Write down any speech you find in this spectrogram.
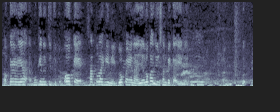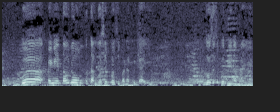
Oke ya, mungkin itu cukup. Oke, satu lagi nih. Gue pengen nanya, lo kan jurusan PKI nih. Gue pengen tahu dong tentang gosip-gosip anak PKI. Gak usah sebutin namanya.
